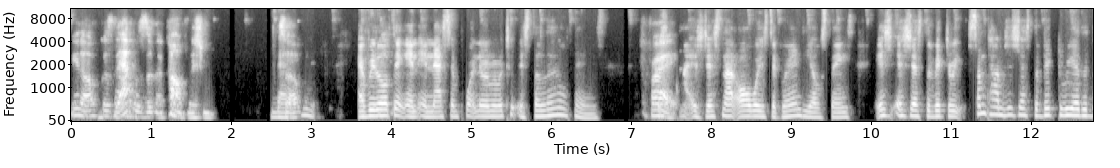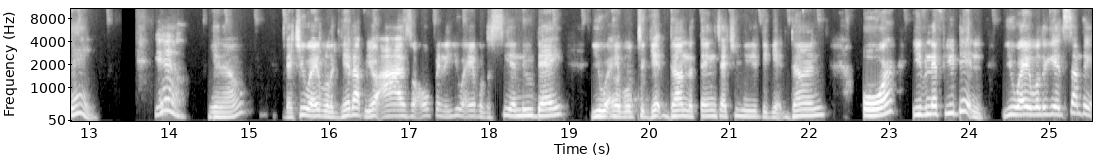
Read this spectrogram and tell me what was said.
You know, because that was an accomplishment. That's so it. every little thing, and, and that's important to remember too. It's the little things. Right. It's, not, it's, just not always the grandiose things. It's, it's just the victory. Sometimes it's just the victory of the day. Yeah. You know, that you were able to get up, your eyes are open, and you were able to see a new day. You were able to get done the things that you needed to get done. Or even if you didn't, you were able to get something.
